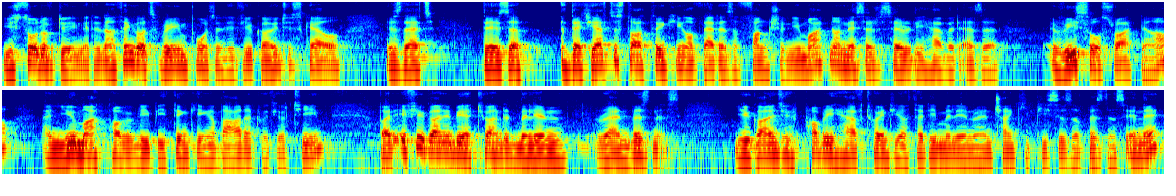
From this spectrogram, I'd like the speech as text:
You're sort of doing it. And I think what's very important if you're going to scale is that there's a that you have to start thinking of that as a function. You might not necessarily have it as a, a, resource right now, and you might probably be thinking about it with your team. But if you're going to be a 200 million rand business, you're going to probably have 20 or 30 million rand chunky pieces of business in there,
